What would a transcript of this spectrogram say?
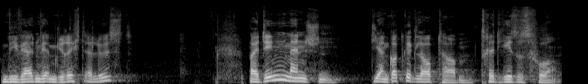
Und wie werden wir im Gericht erlöst? Bei den Menschen, die an Gott geglaubt haben, tritt Jesus vor.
